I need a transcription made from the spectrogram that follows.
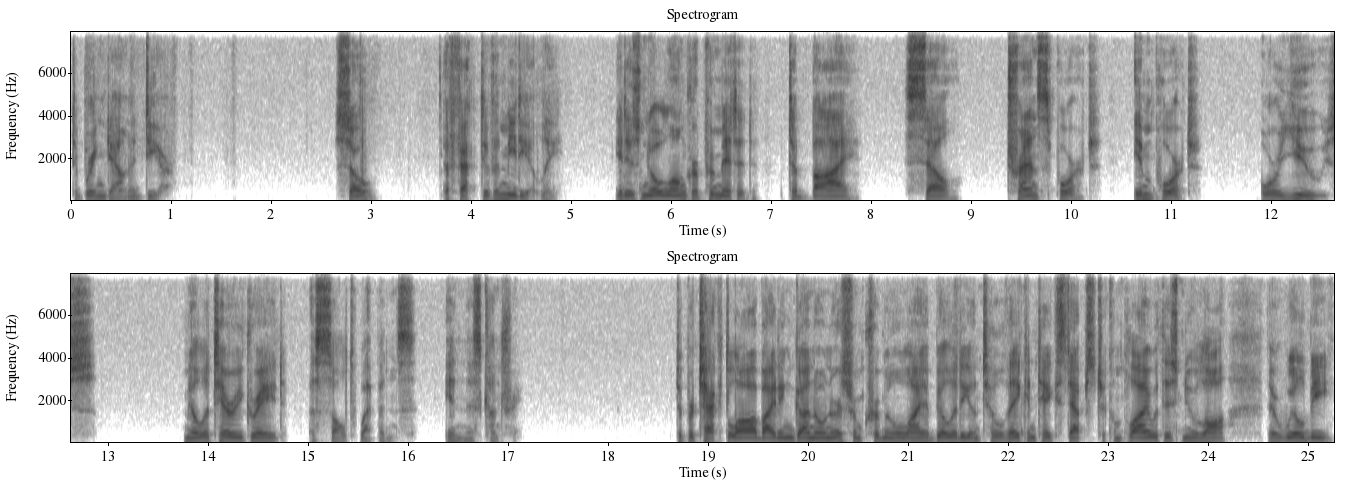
to bring down a deer. So, effective immediately, it is no longer permitted to buy, sell, transport, import, or use military-grade assault weapons in this country. To protect law-abiding gun owners from criminal liability until they can take steps to comply with this new law, there will be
